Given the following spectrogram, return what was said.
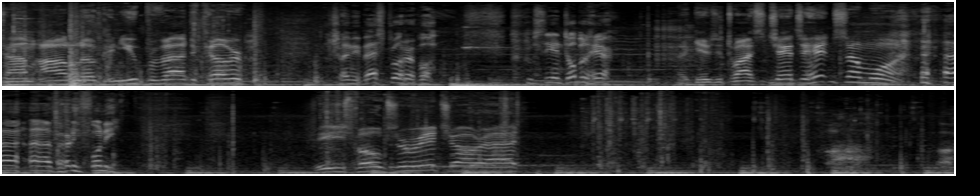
Time I'll look and you provide the cover. I'll Try my best, brother, but I'm seeing double here. That gives you twice the chance of hitting someone. Very funny. These folks are rich, all right. Ah, ah.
